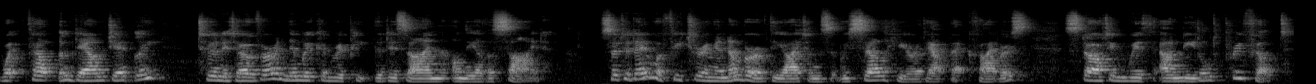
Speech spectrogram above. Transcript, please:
wet felt them down gently, turn it over and then we can repeat the design on the other side. So today we're featuring a number of the items that we sell here at Outback Fibers, starting with our needled pre-felt.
